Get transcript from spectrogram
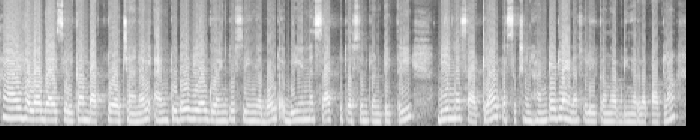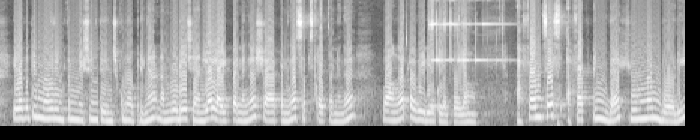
Hi, hello guys, welcome back to our channel and today we are going to seeing about BNS Act 2023 BNS Actல இப்போ செக்ஷன் ஹண்ட்ரட்ல என்ன சொல்லியிருக்காங்க அப்படிங்கிறத பார்க்கலாம். இதை பற்றி மோர் இன்ஃபர்மேஷன் தெரிஞ்சுக்கணும் அப்படின்னா நம்மளுடைய சேனலை லைக் பண்ணுங்கள் ஷேர் பண்ணுங்க சப்ஸ்கிரைப் பண்ணுங்கள் வாங்க இப்போ வீடியோக்குள்ளே போகலாம் offences affecting the human body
